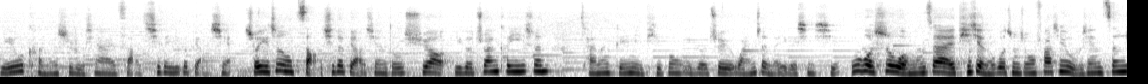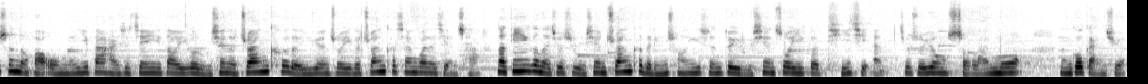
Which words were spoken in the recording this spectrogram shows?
也有可能是乳腺癌早期的一个表现。所以这种早期的表现都需要一个专科医生。才能给你提供一个最完整的一个信息。如果是我们在体检的过程中发现乳腺增生的话，我们一般还是建议到一个乳腺的专科的医院做一个专科相关的检查。那第一个呢，就是乳腺专科的临床医生对乳腺做一个体检，就是用手来摸。能够感觉，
